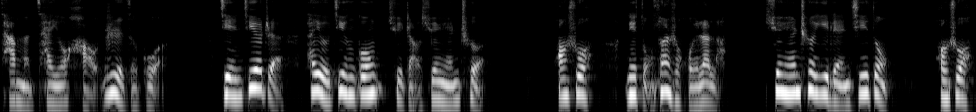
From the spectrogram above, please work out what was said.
他们才有好日子过。紧接着，他又进宫去找轩辕彻。皇叔，你总算是回来了。轩辕彻一脸激动。皇叔，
